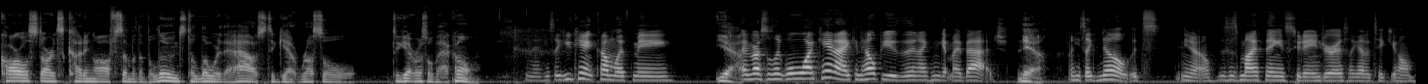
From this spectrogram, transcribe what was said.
Carl starts cutting off some of the balloons to lower the house to get Russell to get Russell back home. Yeah, he's like, you can't come with me. Yeah, And Russell's like, well, why can't I? I can help you. Then I can get my badge. yeah. And he's like, no, it's you know, this is my thing. It's too dangerous. I got to take you home.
